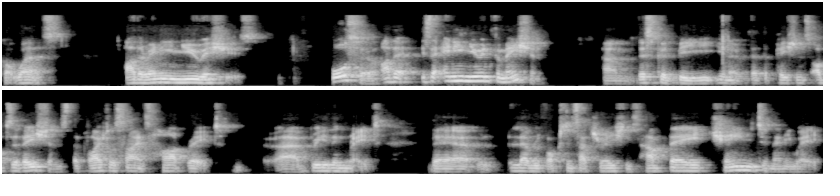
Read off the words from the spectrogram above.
got worse? Are there any new issues? Also, are there, is there any new information? Um, this could be, you know, that the patient's observations, the vital signs, heart rate, uh, breathing rate, their level of oxygen saturations, have they changed in any way,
